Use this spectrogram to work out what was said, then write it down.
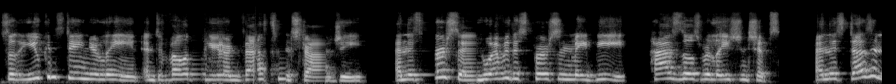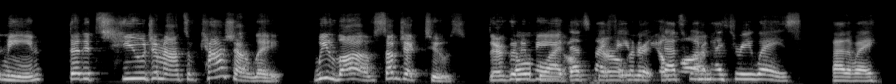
so that you can stay in your lane and develop your investment strategy, and this person, whoever this person may be, has those relationships. And this doesn't mean that it's huge amounts of cash outlay. We love subject twos. They're going to oh, be. That's my favorite. That's lot. one of my three ways, by the way.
